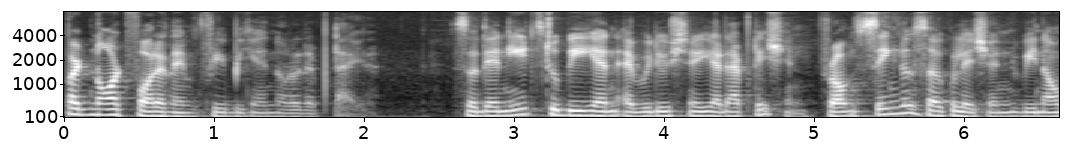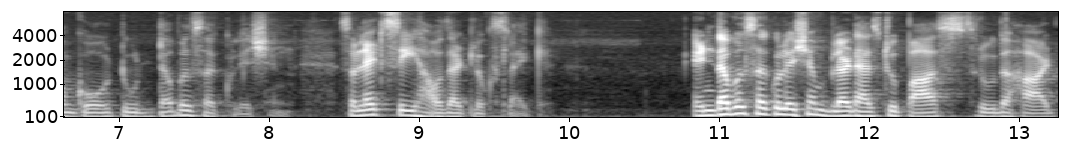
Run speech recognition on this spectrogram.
but not for an amphibian or a reptile. So there needs to be an evolutionary adaptation. From single circulation, we now go to double circulation. So let's see how that looks like. In double circulation, blood has to pass through the heart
